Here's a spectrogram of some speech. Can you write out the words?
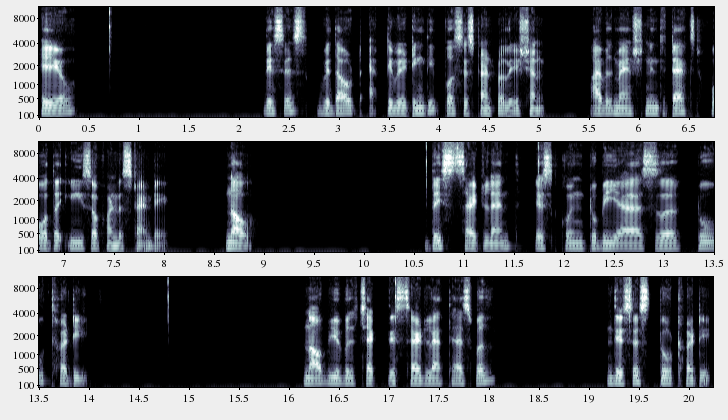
here. This is without activating the persistent relation. I will mention in the text for the ease of understanding. Now, this side length is going to be as uh, 230. Now we will check this side length as well. This is 230.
